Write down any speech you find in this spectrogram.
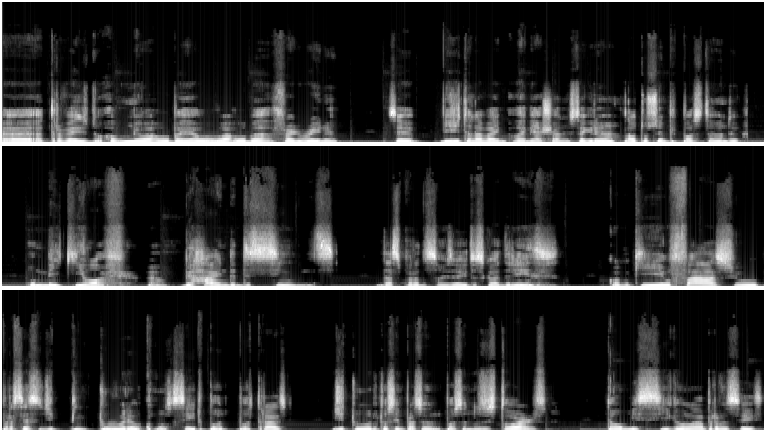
é, através do o meu arroba é o arroba Fred Rainer. Você digita lá, vai, vai me achar no Instagram. Lá eu tô sempre postando o making off, né? behind the scenes das produções aí dos quadrinhos, como que eu faço, o processo de pintura, o conceito por, por trás de tudo, tô sempre postando, postando nos stories, então me sigam lá para vocês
